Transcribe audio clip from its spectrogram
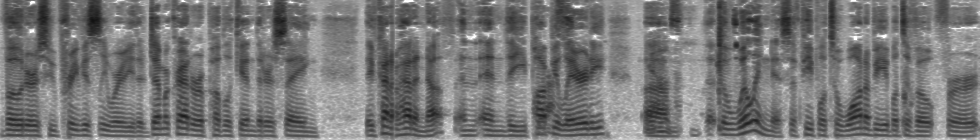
voters who previously were either Democrat or Republican that are saying they've kind of had enough and, and the popularity um, the, the, willingness of people to want to be able to vote for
